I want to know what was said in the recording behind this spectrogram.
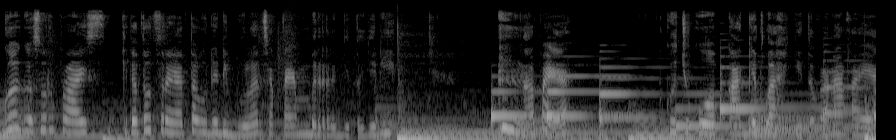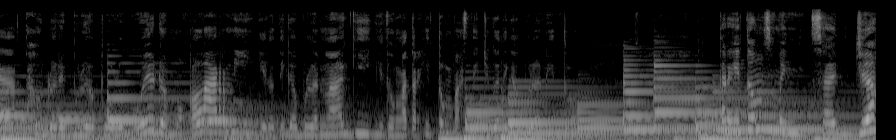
gue agak surprise kita tuh ternyata udah di bulan September gitu jadi apa ya gue cukup kaget lah gitu karena kayak tahun 2020 gue udah mau kelar nih gitu tiga bulan lagi gitu nggak terhitung pasti juga tiga bulan itu. Terhitung sejak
